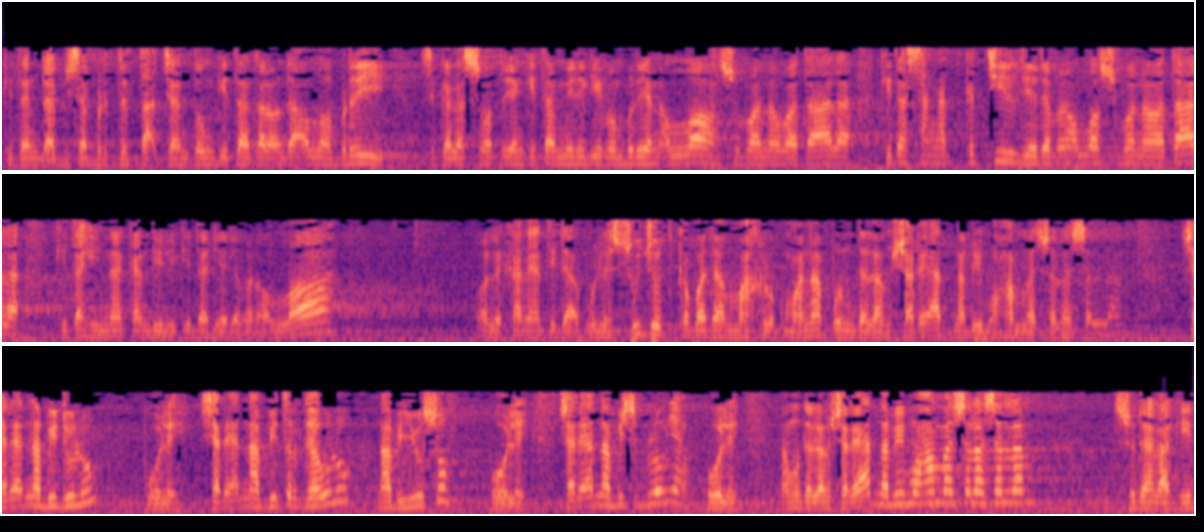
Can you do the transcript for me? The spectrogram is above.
Kita tidak bisa berdetak jantung kita kalau enggak Allah beri. Segala sesuatu yang kita miliki pemberian Allah Subhanahu wa taala. Kita sangat kecil di hadapan Allah Subhanahu wa taala. Kita hinakan diri kita di hadapan Allah. Oleh karena tidak boleh sujud kepada makhluk mana pun dalam syariat Nabi Muhammad wasallam. Syariat Nabi dulu boleh, syariat Nabi terdahulu Nabi Yusuf boleh, syariat Nabi sebelumnya boleh. Namun dalam syariat Nabi Muhammad wasallam sudah lagi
